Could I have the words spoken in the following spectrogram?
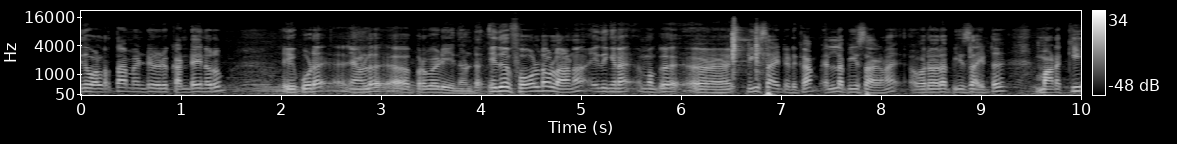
ഇത് വളർത്താൻ വേണ്ടി ഒരു കണ്ടെയ്നറും ഈ കൂടെ ഞങ്ങൾ പ്രൊവൈഡ് ചെയ്യുന്നുണ്ട്. ഇത് ഫോൾഡബിളാണ് ഇതിങ്ങനെ നമുക്ക് പീസായിട്ട് എടുക്കാം. എല്ലാ പീസാകണം ഓരോരോ പീസായിട്ട് മടക്കി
